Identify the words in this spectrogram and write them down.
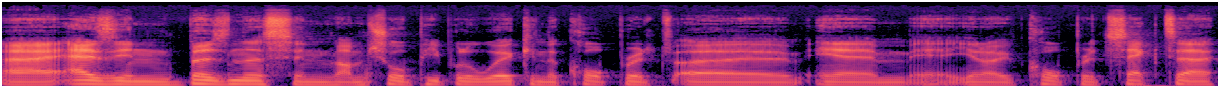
uh, as in business, and I'm sure people who work in the corporate, uh, um, you know, corporate sector,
